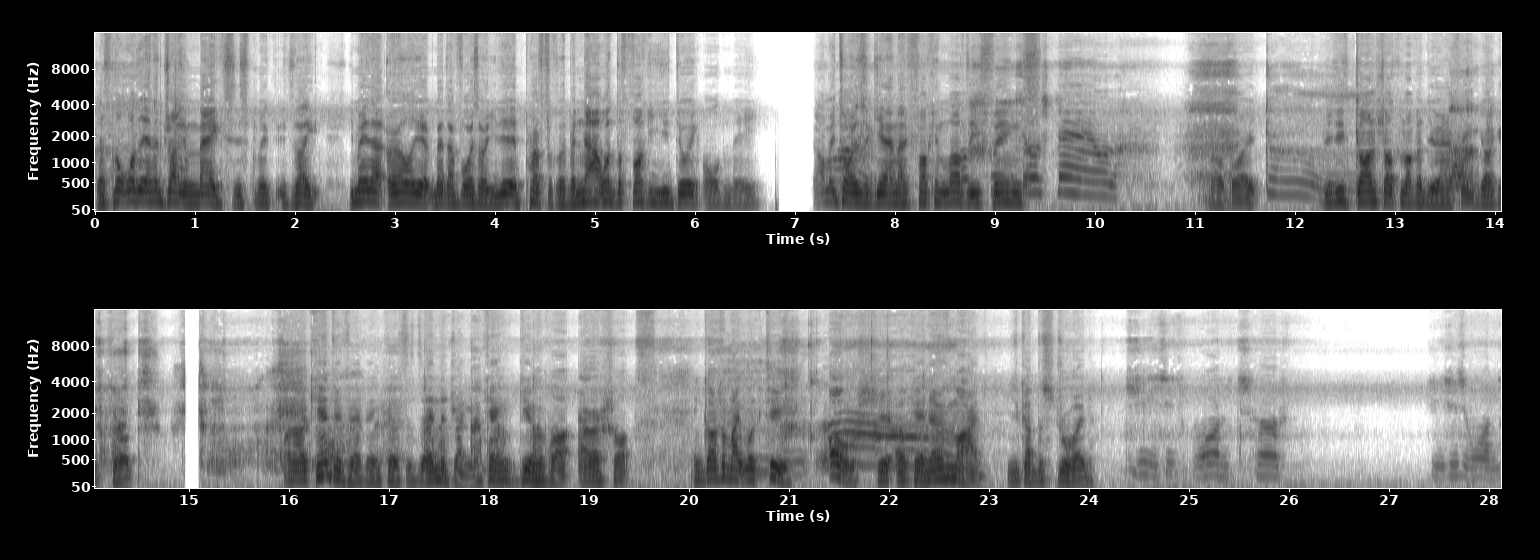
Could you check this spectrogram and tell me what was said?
That's not what the Ender Dragon makes. It's, it's like, you made that earlier, made that voice, or you did it perfectly, but now what the fuck are you doing, old me? Army toys again, I fucking love these things. Oh boy. These gunshots are not gonna do anything. You gotta get killed. Oh no, I can't do anything because it's the Ender Dragon. You can't give him uh, arrow shots. And gunshot might work too. Oh shit, okay, never mind. You got destroyed. Jeez, he's one tough. Jeez, he's one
